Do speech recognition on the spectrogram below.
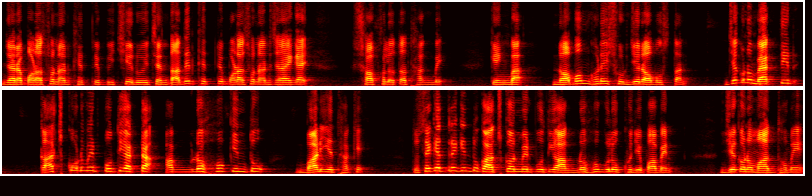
যারা পড়াশোনার ক্ষেত্রে পিছিয়ে রয়েছেন, তাদের ক্ষেত্রে পড়াশোনার জায়গায় সফলতা থাকবে কিংবা নবম ঘরে সূর্যের অবস্থান। যে কোনো ব্যক্তির কাজকর্মের প্রতি একটা আগ্রহ কিন্তু বাড়িয়ে থাকে। তো সেক্ষেত্রে কিন্তু কাজকর্মের প্রতি আগ্রহগুলো খুঁজে পাবেন। যে কোনো মাধ্যমে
